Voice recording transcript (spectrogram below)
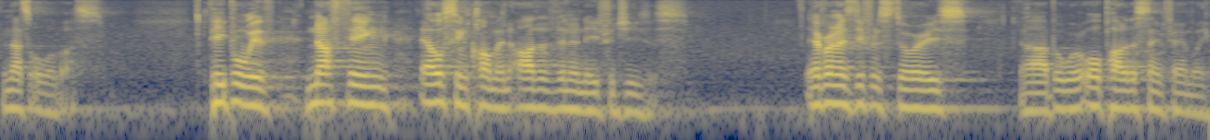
And that's all of us people with nothing else in common other than a need for Jesus. Everyone has different stories, uh, but we're all part of the same family.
